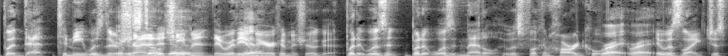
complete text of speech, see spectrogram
but that to me was their was shining good. achievement. They were the Yeah. American Meshuggah, but it wasn't. But it wasn't metal. It was fucking hardcore. Right, right. It was like just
